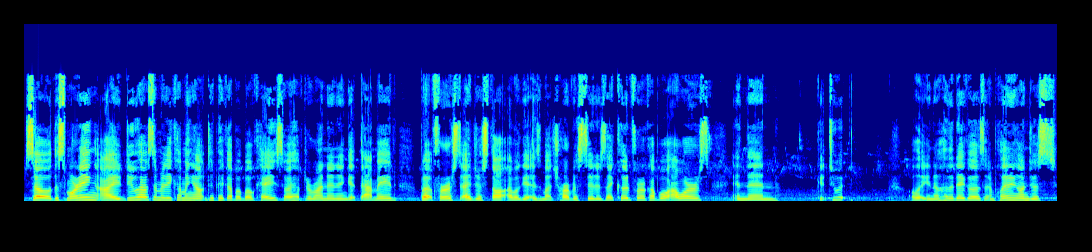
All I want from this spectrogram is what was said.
So this morning I do have somebody coming out to pick up a bouquet, so I have to run in and get that made. But first I just thought I would get as much harvested as I could for a couple hours and then get to it. I'll let you know how the day goes. I'm planning on just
